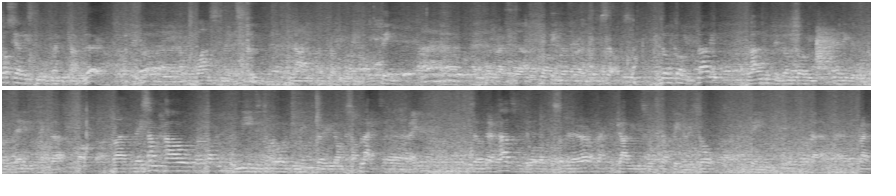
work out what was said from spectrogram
socialist movement can learn uh, once makes planning within uh, within the firm themselves? They don't call it they don't call it anything, they don't call it anything like that. But they somehow need to coordinate very long supply chains, right? So there has, so there are practicalities which have been resolved within uh, uh.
